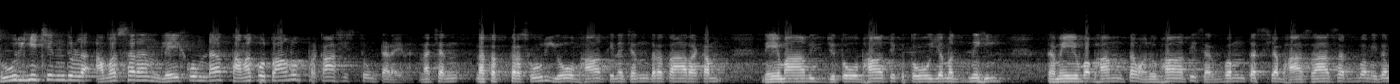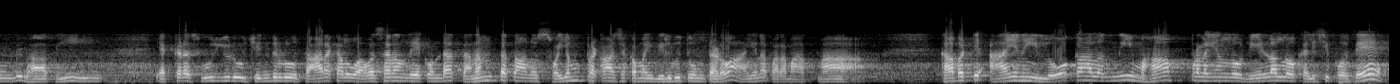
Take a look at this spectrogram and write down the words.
సూర్యచంద్రుల అవసరం లేకుండా తనకు తాను ప్రకాశిస్తూ ఉంటాడు ఆయన. నచన్ నత్ర సూర్యో భాతి న చంద్రతారకం నేమా విద్యుతో భాతి కుతోయమగ్ని తమేవ భాంతం అనుభాతి సర్వం తస్య భాషా సర్వమిదం విభాతి. ఎక్కడ సూర్యుడు చంద్రుడు తారకలు అవసరం లేకుండా తనంత తాను స్వయం ప్రకాశకమై వెలుగుతూ ఉంటాడో ఆయన పరమాత్మ. కాబట్టి ఆయన ఈ లోకాలన్నీ మహాప్రళయంలో నీళ్ళల్లో కలిసిపోతే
